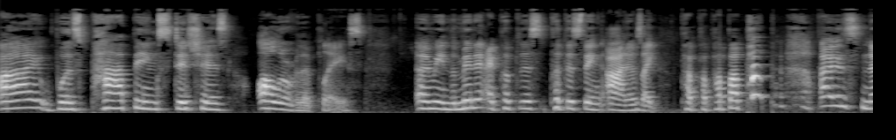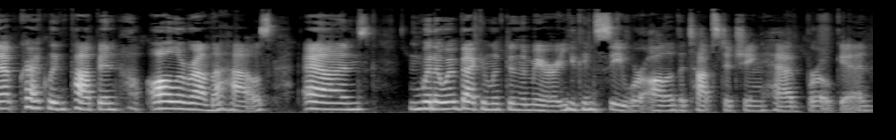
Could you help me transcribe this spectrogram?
I was popping stitches all over the place. I mean, the minute I put this put this thing on, it was like pop, pop, pop, pop, pop. I was snap, crackling, popping all around the house. And when I went back and looked in the mirror, you can see where all of the top stitching had broken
